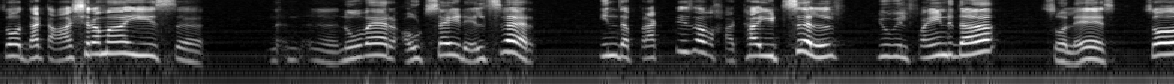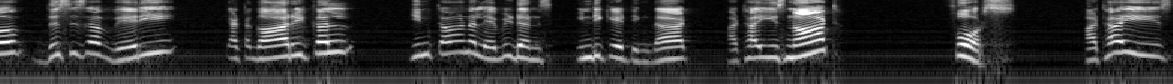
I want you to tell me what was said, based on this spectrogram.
So that ashrama is uh, n- nowhere outside, elsewhere. In the practice of hatha itself, you will find the solace. So this is a very categorical internal evidence indicating that hatha is not force. Hatha is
